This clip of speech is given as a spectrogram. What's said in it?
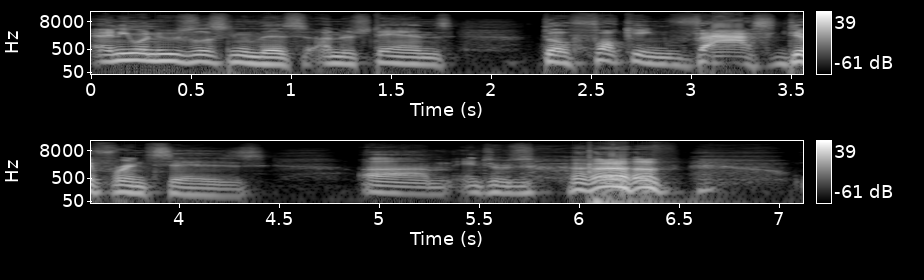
anyone who's listening to this understands the fucking vast differences um, in terms of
